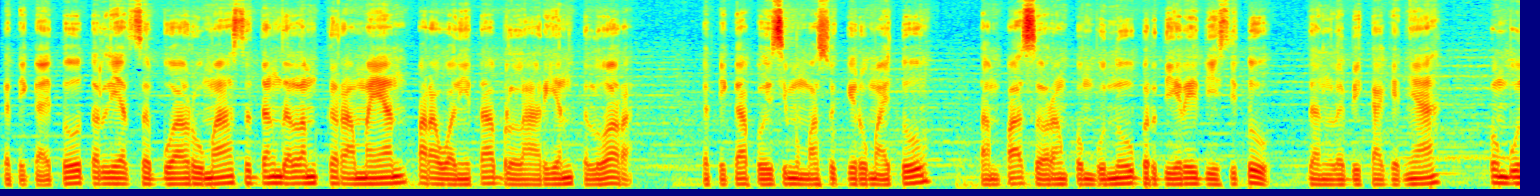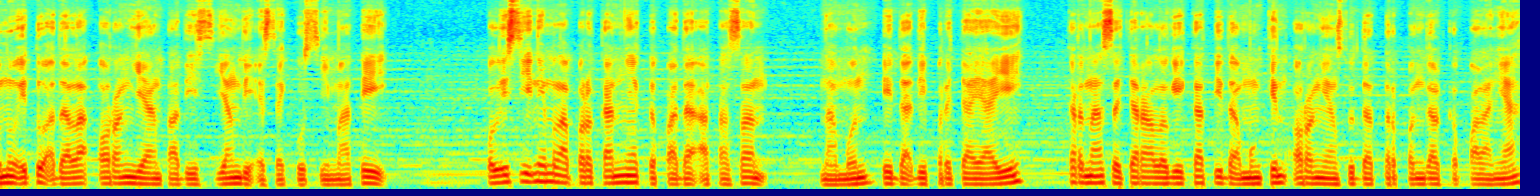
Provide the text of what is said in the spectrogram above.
Ketika itu terlihat sebuah rumah sedang dalam keramaian para wanita berlarian keluar. Ketika polisi memasuki rumah itu, tampak seorang pembunuh berdiri di situ dan lebih kagetnya, pembunuh itu adalah orang yang tadi siang dieksekusi mati. Polisi ini melaporkannya kepada atasan, namun tidak dipercayai karena secara logika tidak mungkin orang yang sudah terpenggal kepalanya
